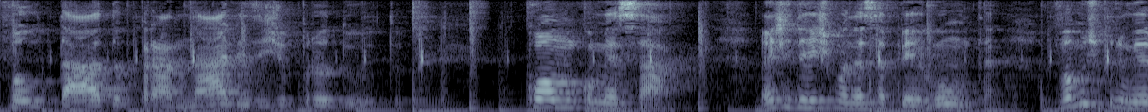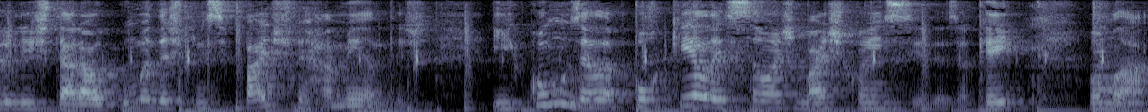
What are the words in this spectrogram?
voltado para análise de produto. Como começar? Antes de responder essa pergunta, vamos primeiro listar algumas das principais ferramentas e como ela, por que elas são as mais conhecidas, ok? Vamos lá.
